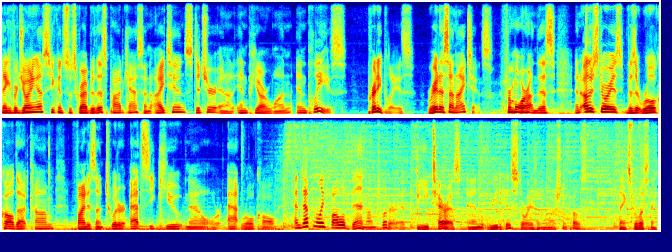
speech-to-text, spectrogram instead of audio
Thank you for joining us. You can subscribe to this podcast on iTunes, Stitcher, and on NPR One. And please pretty please, rate us on iTunes. For more on this and other stories, visit rollcall.com. Find us on Twitter at CQ now or at rollcall. And definitely follow Ben on Twitter at B Terris and read his stories on the Washington Post. Thanks for listening.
